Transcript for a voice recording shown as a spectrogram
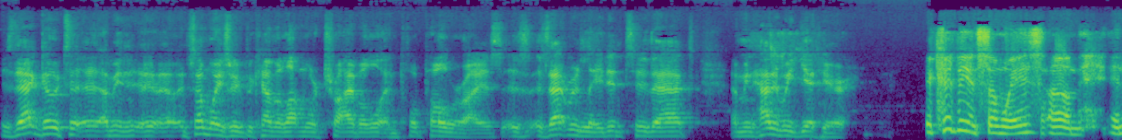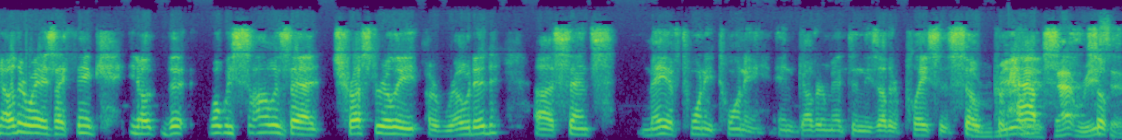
is that go to? I mean, uh, in some ways we've become a lot more tribal and polarized. Is is that related to that? I mean, how did we get here? It could be in some ways. Um, in other ways, I think you know the what we saw was that trust really eroded uh, since May of 2020 in government and these other places. So really? perhaps that recent, so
